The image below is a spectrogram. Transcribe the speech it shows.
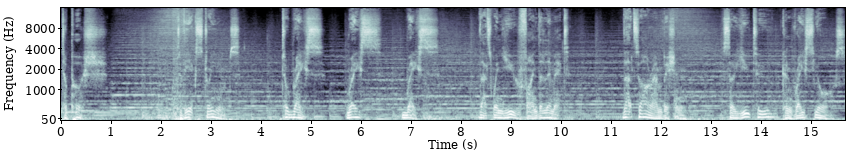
To push. To the extremes. To race. Race. Race. That's when you find the limit. That's our ambition. So you too can race yours.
